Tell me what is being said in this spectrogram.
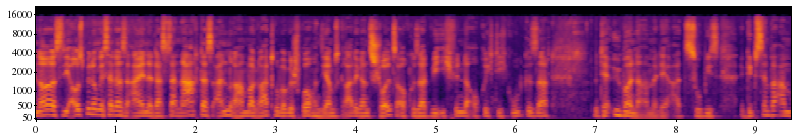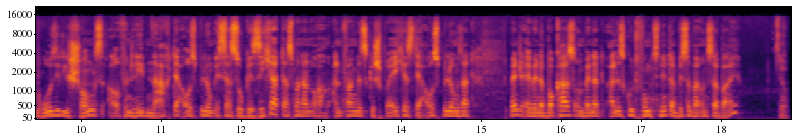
Genau, also die Ausbildung ist ja das eine, das danach das andere, haben wir gerade drüber gesprochen. Sie haben es gerade ganz stolz auch gesagt, wie ich finde, auch richtig gut gesagt, mit der Übernahme der Azubis. Gibt es denn bei Ambrosi die Chance auf ein Leben nach der Ausbildung? Ist das so gesichert, dass man dann auch am Anfang des Gespräches der Ausbildung sagt, Mensch, ey, wenn du Bock hast und wenn das alles gut funktioniert, dann bist du bei uns dabei? Ja,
